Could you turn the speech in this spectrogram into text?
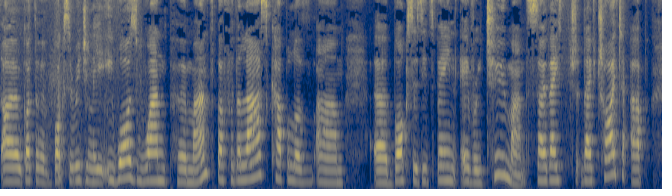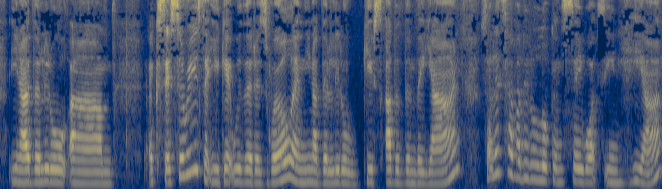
I got the box originally, it was one per month. But for the last couple of um, uh, boxes, it's been every two months. So they, they've tried to up you know, the little um, accessories that you get with it as well. And, you know, the little gifts other than the yarn. So let's have a little look and see what's in here.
